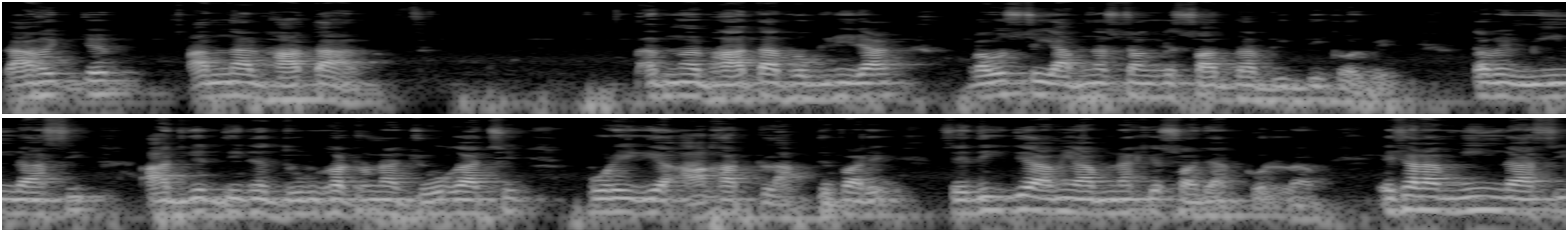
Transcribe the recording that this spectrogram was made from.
তা হচ্ছে আপনার ভাতা। আপনার ভাতা ভগ্নীরা অবশ্যই আপনার সঙ্গে সদ্ভাব বৃদ্ধি করবে। তবে মীন রাশি, আজকের দিনে দুর্ঘটনা যোগ আছে, পড়ে গিয়ে আঘাত লাগতে পারে, সেদিক দিয়ে আমি আপনাকে সজাগ করলাম। এছাড়া মীন রাশি,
